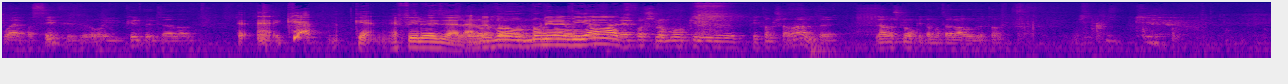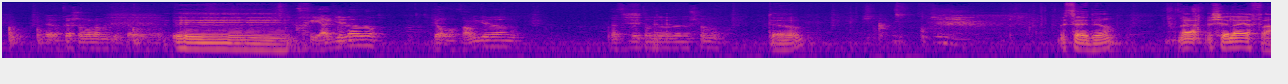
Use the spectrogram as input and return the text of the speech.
הוא היה פסיבי, זה לא הפילו את זה עליו. אה, כן, כן, אפילו איזה עליו, לא ובואו בטוח- בוא לא נראה מיד. איפה שלמה כאילו פתאום שמע על זה? למה שלמה פתאום רצה להרוג אותו? לבקש שלמה להמית את ירובעם. אה, אחיה גילה לו? ירובעם גילה לו? טוב. בסדר. לא, שאלה יפה.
